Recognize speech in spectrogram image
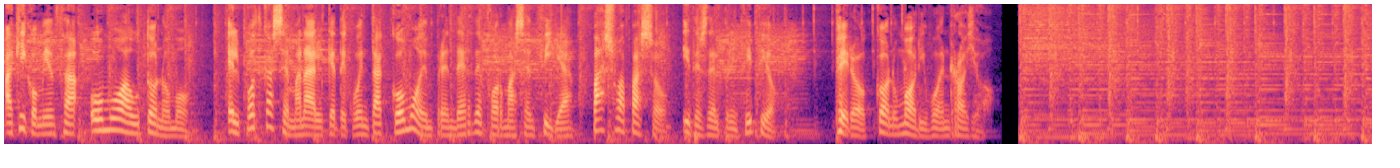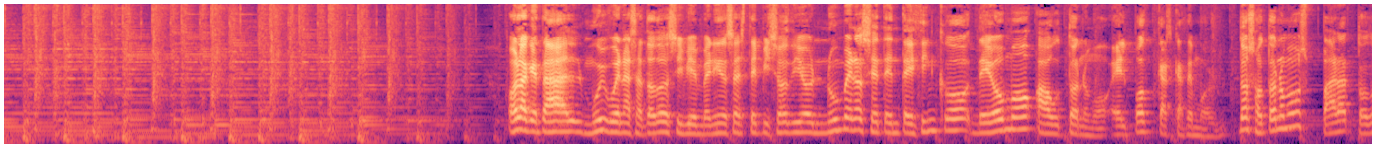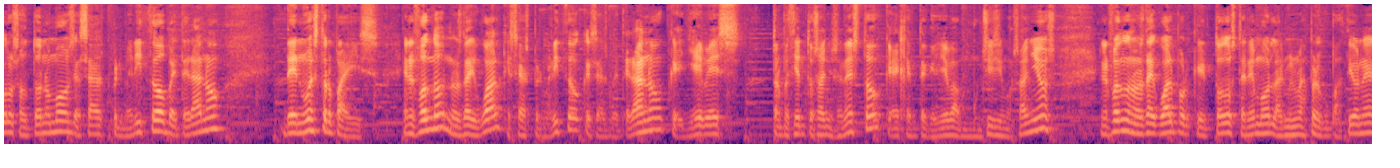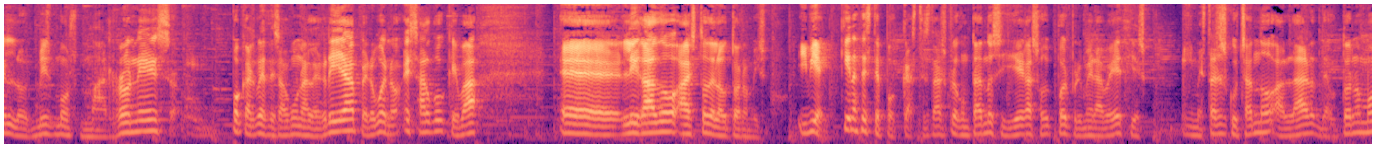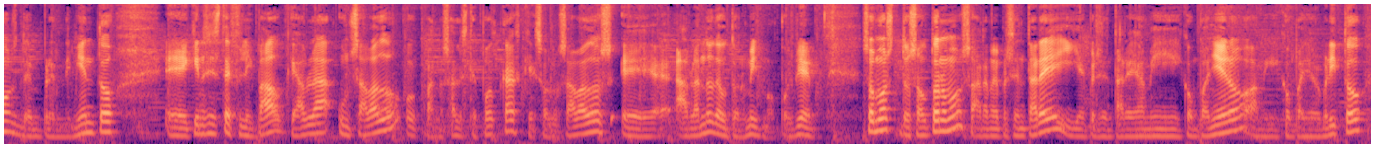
Aquí comienza Homo Autónomo, el podcast semanal que te cuenta cómo emprender de forma sencilla, paso a paso y desde el principio, pero con humor y buen rollo. Hola, ¿qué tal? Muy buenas a todos y bienvenidos a este episodio número 75 de Homo Autónomo, el podcast que hacemos dos autónomos para todos los autónomos, ya seas primerizo, veterano, de nuestro país. En el fondo nos da igual que seas primerizo, que seas veterano, que lleves tropecientos años en esto, que hay gente que lleva muchísimos años. En el fondo nos da igual porque todos tenemos las mismas preocupaciones, los mismos marrones, pocas veces alguna alegría, pero bueno, es algo que va eh, ligado a esto del autonomismo. Y bien, ¿quién hace este podcast? Te estás preguntando si llegas hoy por primera vez y, me estás escuchando hablar de autónomos, de emprendimiento. Eh, ¿Quién es este flipado que habla un sábado, o cuando sale este podcast, que son los sábados, eh, hablando de autonomismo? Pues bien, somos dos autónomos, ahora me presentaré y presentaré a mi compañero, a mi compañero Brito,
